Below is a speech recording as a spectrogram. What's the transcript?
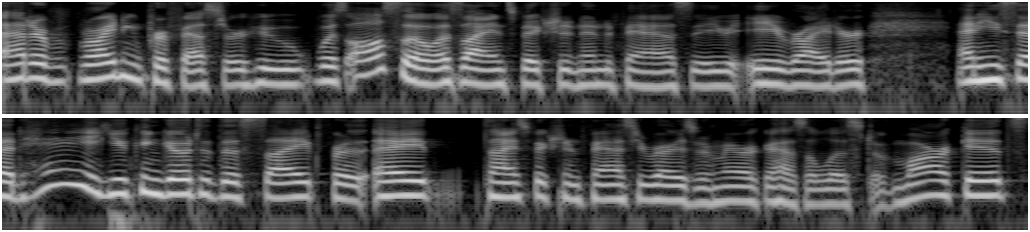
had a writing professor who was also a science fiction and fantasy writer, and he said, "Hey, you can go to this site for hey, Science Fiction Fantasy Writers of America has a list of markets.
